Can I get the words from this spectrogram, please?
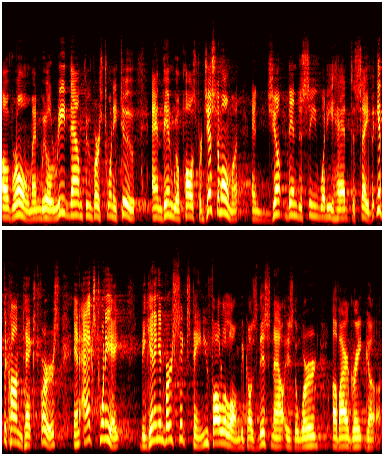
of Rome. And we'll read down through verse 22, and then we'll pause for just a moment and jump then to see what he had to say. But get the context first. In Acts 28, beginning in verse 16, you follow along because this now is the word of our great God.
